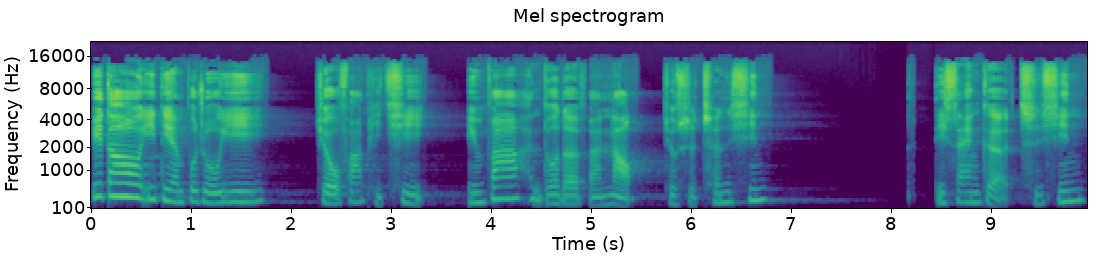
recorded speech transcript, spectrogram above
遇到一点不如意就发脾气，引发很多的烦恼，就是嗔心。第三个，痴心，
